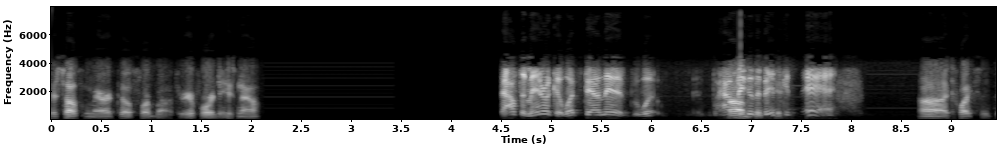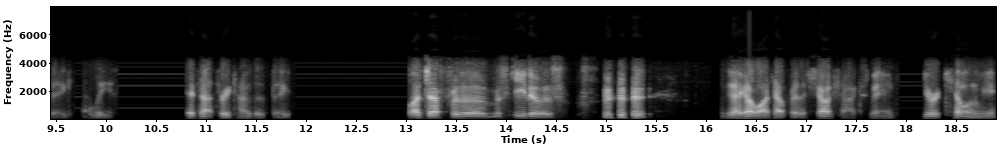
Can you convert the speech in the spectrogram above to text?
Af- South America for about three or four days now. South America, what's down there? What? How big are the biscuit. biscuits there? Uh, twice as big at least, if not three times as big. Watch out for the mosquitoes. Yeah, I gotta watch out for the shell shocks, man. You were killing me.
